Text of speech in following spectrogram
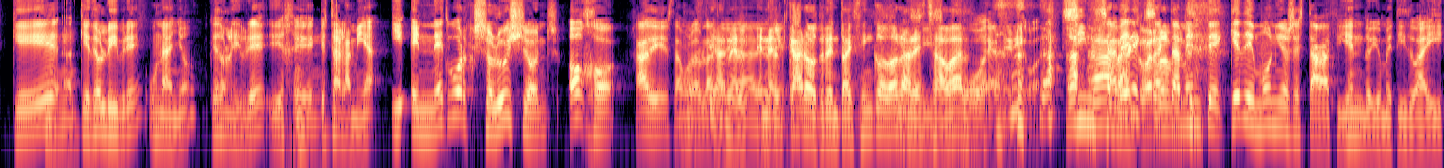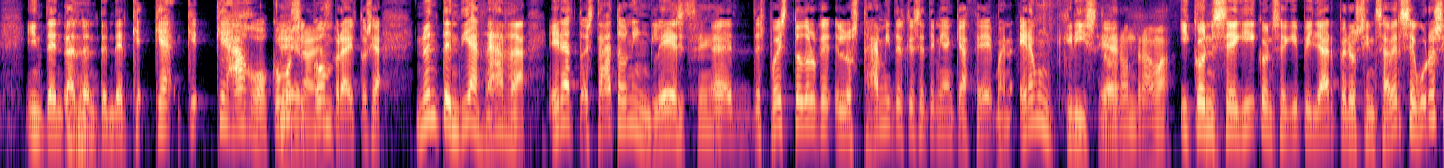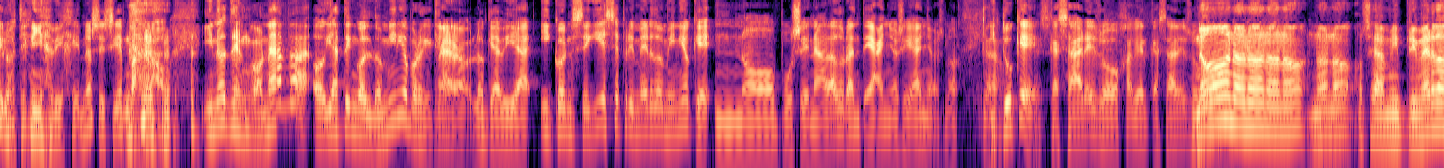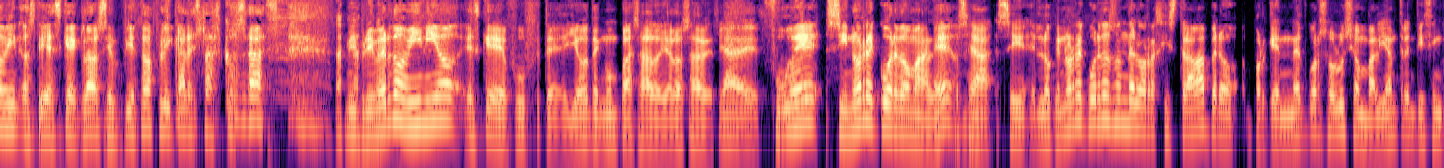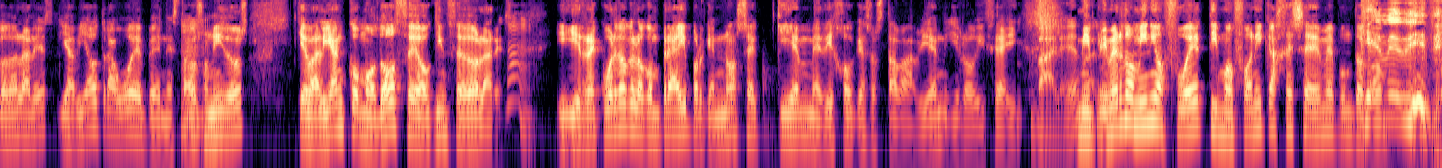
que Ujú. quedó libre un año, quedó libre, y dije, esta es la mía. Y en Network Solutions, ojo, Javi, estamos Hostia, hablando en, el, de- en el caro, 35 dólares, Sí, sí, chaval. joder, te digo. Sin saber exactamente qué demonios estaba haciendo yo metido ahí, intentando entender qué, qué, qué- qué hago, cómo ¿Qué se compra esto. O sea, no entendía nada. Era, estaba todo en inglés. Sí. Eh, después, todos lo que, los trámites que se tenían que hacer. Bueno, era un Cristo. era un drama. Y conseguí, conseguí pillar, pero sin saber seguro si lo tenía. Dije, no sé si he pagado y no tengo nada o ya tengo el dominio, porque claro, lo que había. Y conseguí ese primer dominio que no puse nada durante años y años, ¿no? Claro, ¿Y tú qué? eso. ¿Casares o Javier Casares? O... No, no, no, no, no, no, no. O sea, mi primer dominio. Hostia, es que claro, si empiezo a explicar estas cosas. mi primer dominio es que, uf, te- yo tengo un pasado, ya lo sabes. Ya es. Fue, si no recuerdo mal, ¿eh? O sea, sí, lo que no recuerdo es dónde lo registraba, pero porque en Network Solution valían 35 dólares y había otra web en Estados Mm. Unidos que valían como 12 o 15 dólares. Hmm. Y recuerdo que lo compré ahí porque no sé quién me dijo que eso estaba bien y lo hice ahí. Vale. Mi vale. primer dominio fue timofónicagsm.com. ¿Qué me dices?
